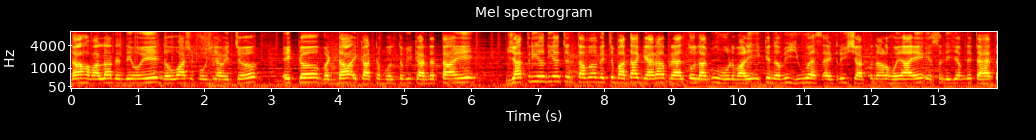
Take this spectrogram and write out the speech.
ਦਾ ਹਵਾਲਾ ਦਿੰਦੇ ਹੋਏ ਨੋਵਾ ਸ਼ਕੋਸ਼ੀਆ ਵਿੱਚ ਇੱਕ ਵੱਡਾ ਇਕੱਠ ਮੁਲਤਵੀ ਕਰ ਦਿੱਤਾ ਹੈ ਯਾਤਰੀਆਂ ਦੀਆਂ ਚਿੰਤਾਵਾਂ ਵਿੱਚ ਵਾਧਾ 11 ਅਪ੍ਰੈਲ ਤੋਂ ਲਾਗੂ ਹੋਣ ਵਾਲੀ ਇੱਕ ਨਵੀਂ ਯੂਐਸ ਐਂਟਰੀ ਸ਼ਰਤ ਨਾਲ ਹੋਇਆ ਹੈ ਇਸ ਨਿਯਮ ਦੇ ਤਹਿਤ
